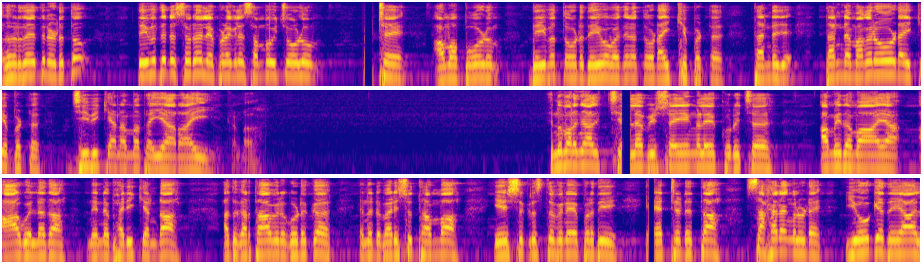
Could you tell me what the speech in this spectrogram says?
അത് ഹൃദയത്തിലെടുത്തു. ദൈവത്തിന്റെ സ്വരം എപ്പോഴെങ്കിലും സംഭവിച്ചോളും. പക്ഷേ അമ്മ അപ്പോഴും ദൈവത്തോട് ദൈവവചനത്തോട് ഐക്യപ്പെട്ട് തന്റെ തന്റെ മകനോട് ഐക്യപ്പെട്ട് ജീവിക്കാൻ അമ്മ തയ്യാറായി. കണ്ടോ? എന്ന് പറഞ്ഞാൽ ചില വിഷയങ്ങളെക്കുറിച്ച് അമിതമായ ആകുലത നിന്നെ ഭരിക്കണ്ട. അത് കർത്താവിന് കൊടുക്ക്. എന്നിട്ട് പരിശുദ്ധ അമ്മ യേശു ക്രിസ്തുവിനെ പ്രതി ഏറ്റെടുത്ത സഹനങ്ങളുടെ യോഗ്യതയാൽ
